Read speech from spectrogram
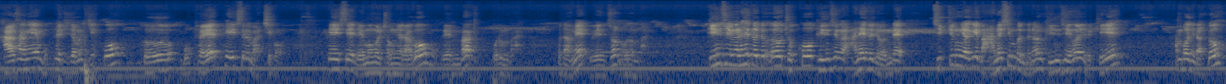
가상의 목표 지점을 찍고 그 목표에 페이스를 맞추고 페이스에 내 몸을 정렬하고 왼발 오른발 그 다음에 왼손 오른발 빈 스윙을 해도 좋고 빈 스윙을 안 해도 좋은데 집중력이 많으신 분들은 빈 스윙을 이렇게 한 번이라도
